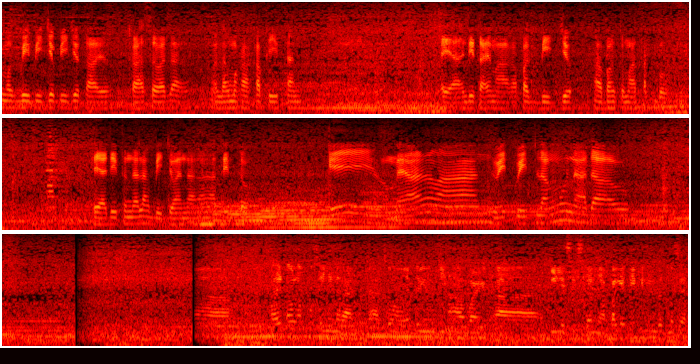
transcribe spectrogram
magbibideo-video tayo. Kaso wala, walang makakapitan. Kaya hindi tayo makakapag-video habang tumatakbo. Kaya dito na lang, videoan na natin to. Okay, mamaya naman. Wait, wait lang muna daw. Ah, Pakita ko lang po sa inyo na lang. Ah, so, ito yung gina-wire uh, keyless system niya. Pag ito yung pinindot mo, sir,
